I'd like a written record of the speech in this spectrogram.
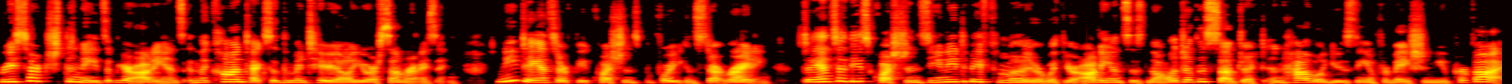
research the needs of your audience and the context of the material you are summarizing. You need to answer a few questions before you can start writing. To answer these questions, you need to be familiar with your audience's knowledge of the subject and how they'll use the information you provide.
